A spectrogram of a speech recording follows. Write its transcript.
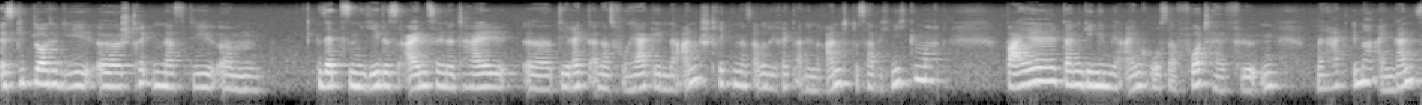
Es gibt Leute, die äh, stricken das, die ähm, setzen jedes einzelne Teil äh, direkt an das vorhergehende an, stricken das also direkt an den Rand. Das habe ich nicht gemacht weil dann ginge mir ein großer Vorteil flöten. Man hat immer ein ganz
